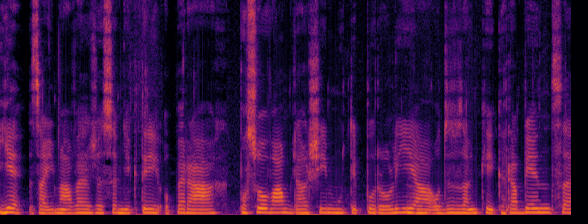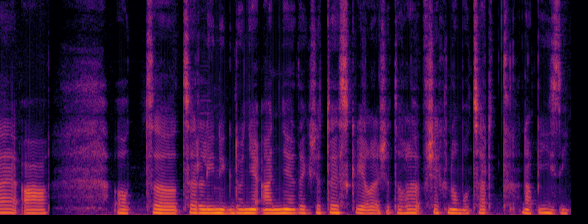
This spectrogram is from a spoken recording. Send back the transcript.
je zajímavé, že se v některých operách posouvám k dalšímu typu rolí hmm. a od Zuzanky k Hraběnce a od Cerlíny k Doně Anně, takže to je skvělé, že tohle všechno Mozart nabízí.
